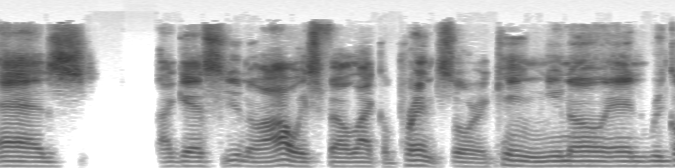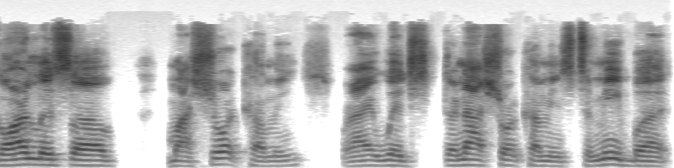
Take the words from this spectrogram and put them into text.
as i guess you know i always felt like a prince or a king you know? And regardless of my shortcomings, right? Which they're not shortcomings to me, but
